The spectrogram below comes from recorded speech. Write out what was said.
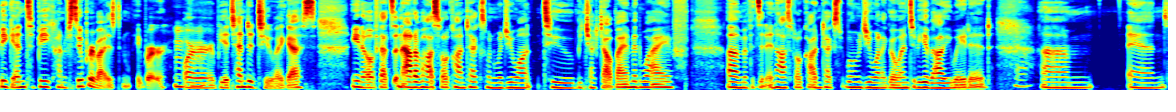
begin to be kind of supervised in labor mm-hmm. or be attended to, I guess. You know, if that's an out of hospital context, when would you want to be checked out by a midwife? Um, if it's an in hospital context, when would you want to go in to be evaluated? Yeah. Um, and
